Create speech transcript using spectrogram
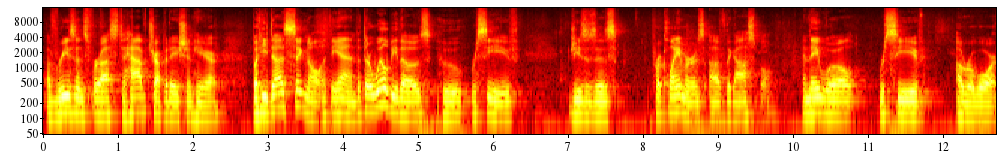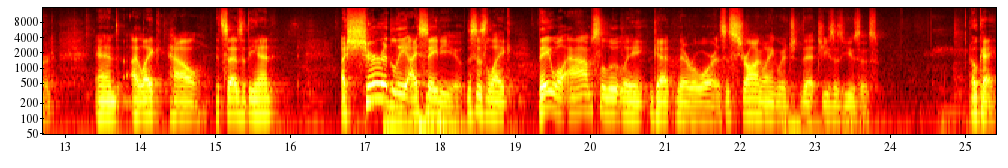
of reasons for us to have trepidation here. But he does signal at the end that there will be those who receive Jesus' proclaimers of the gospel, and they will receive a reward. And I like how it says at the end, Assuredly, I say to you, this is like they will absolutely get their reward. This is strong language that Jesus uses. Okay,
